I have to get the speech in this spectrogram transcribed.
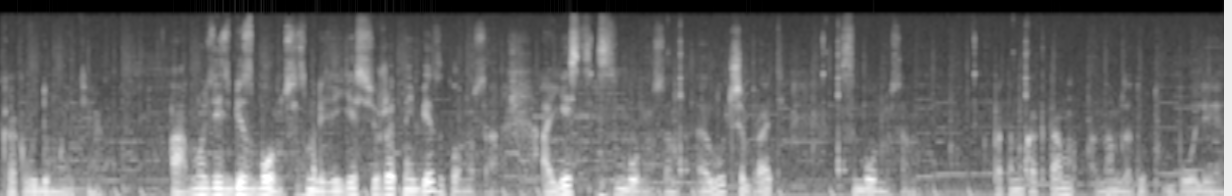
Как вы думаете? А, ну здесь без бонуса. Смотрите, есть сюжетный без бонуса, а есть с бонусом. Лучше брать с бонусом. Потому как там нам дадут более...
